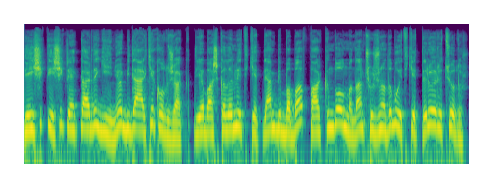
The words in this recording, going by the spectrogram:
değişik değişik renklerde giyiniyor bir de erkek olacak diye başkalarını etiketleyen bir baba farkında olmadan çocuğuna da bu etiketleri öğretiyordur.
